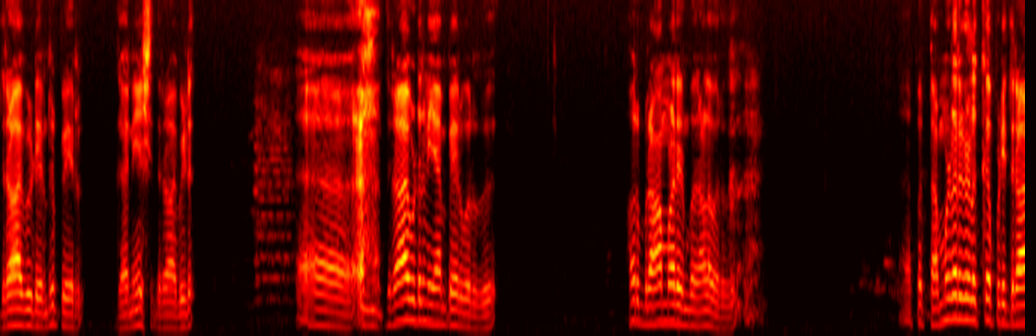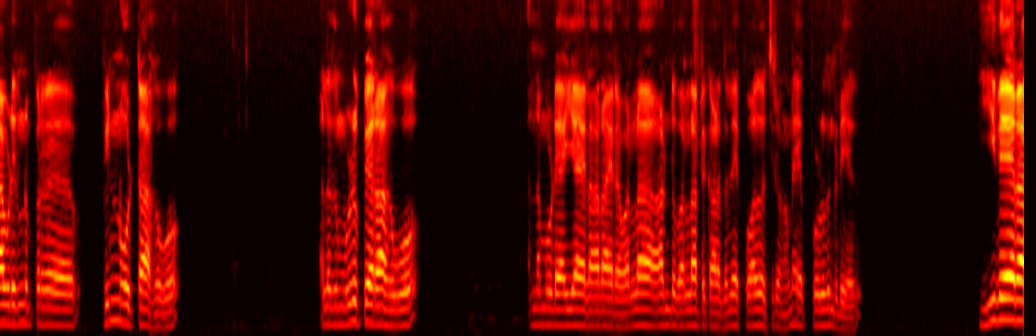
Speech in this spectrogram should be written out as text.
திராவிடு என்று பேர். கணேஷ் திராவிடு. திராவிடுன்னு ஏன் பேர் வருது? அவர் பிராமணர் என்பதனால் வருது. இப்போ தமிழர்களுக்கு அப்படி திராவிடன்னு பிற பின் ஒட்டாகவோ அல்லது முழு பேராகவோ நம்முடைய ஐயாயிரம் ஆறாயிரம் வரலா ஆண்டு வரலாற்று காலத்தில் எப்போவாவது வச்சுருக்காங்கன்னா எப்பொழுதும் கிடையாது. ஈவேரா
